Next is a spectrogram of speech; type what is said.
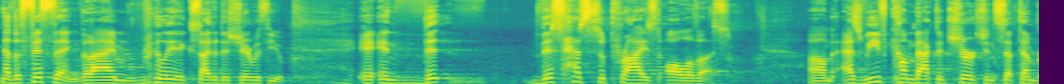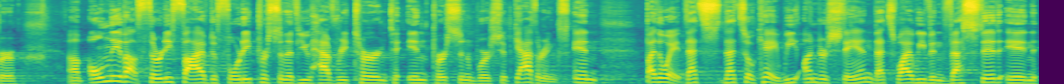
Now, the fifth thing that I'm really excited to share with you, and th- this has surprised all of us. Um, as we've come back to church in September, um, only about 35 to 40% of you have returned to in person worship gatherings. And by the way, that's, that's okay. We understand. That's why we've invested in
